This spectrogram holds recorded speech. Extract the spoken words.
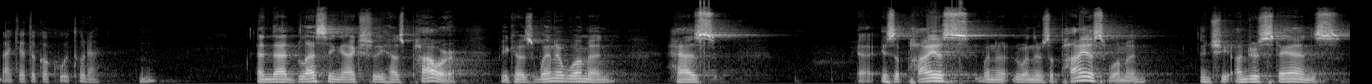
Látjátok a kultúrát? And that blessing actually has power because when a woman has uh, is a pious when when there's a pious woman and she understands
